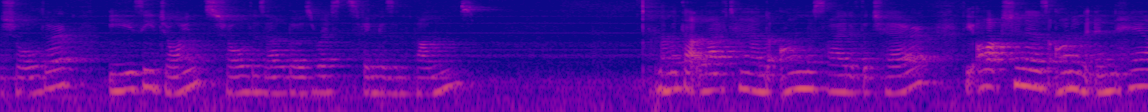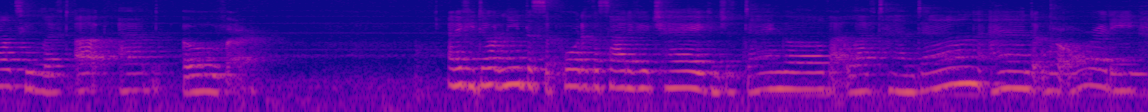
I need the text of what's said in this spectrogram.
the shoulder. Easy joints, shoulders, elbows, wrists, fingers, and thumbs. And then with that left hand on the side of the chair, the option is on an inhale to lift up and over. And if you don't need the support of the side of your chair, you can just dangle that left hand down and we're already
